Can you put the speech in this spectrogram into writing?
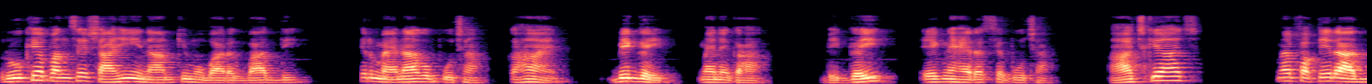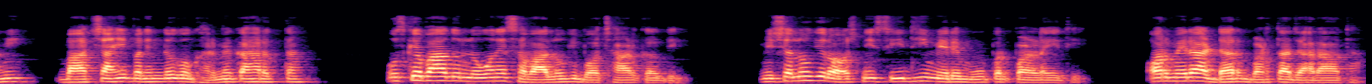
روکھے پن سے شاہی انعام کی مبارکباد دی۔ پھر مینا کو پوچھا، کہاں ہے؟ بک گئی۔ میں نے کہا، بک گئی؟ ایک نے حیرت سے پوچھا، آج کے آج؟ میں فقیر آدمی، بادشاہی پرندوں کو گھر میں کہاں رکھتا؟ اس کے بعد ان لوگوں نے سوالوں کی بوچھاڑ کر دی۔ مشلوں کی روشنی سیدھی میرے منہ پر پڑ رہی تھی اور میرا ڈر بڑھتا جا رہا تھا۔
